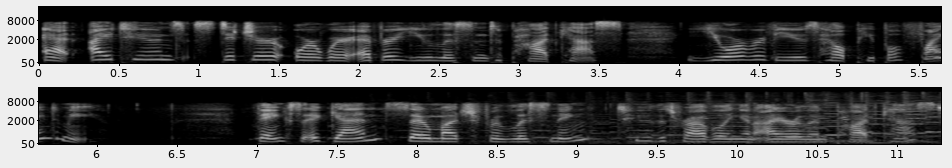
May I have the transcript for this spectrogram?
at iTunes, Stitcher, or wherever you listen to podcasts. Your reviews help people find me. Thanks again so much for listening to the Traveling in Ireland podcast.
